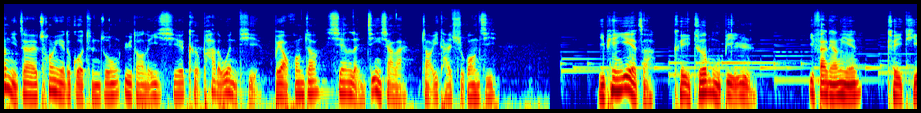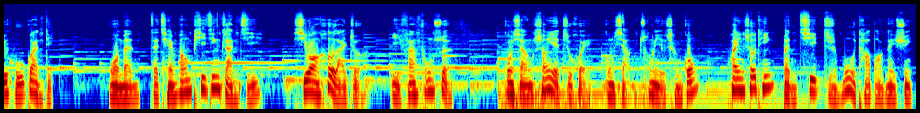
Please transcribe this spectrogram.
当你在创业的过程中遇到了一些可怕的问题，不要慌张，先冷静下来，找一台时光机。一片叶子可以遮目蔽日，一番良言可以醍醐灌顶。我们在前方披荆斩棘，希望后来者一帆风顺，共享商业智慧，共享创业成功。欢迎收听本期纸木淘宝内训。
